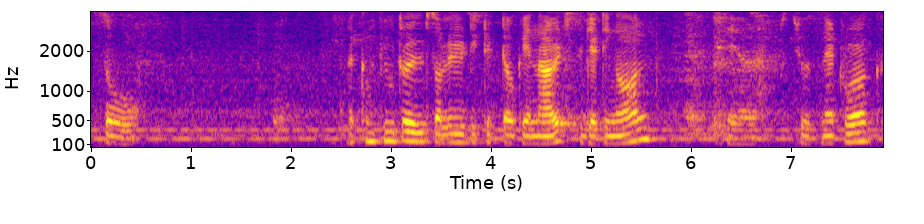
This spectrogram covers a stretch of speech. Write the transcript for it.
So the computer it's already detected. Okay now it's getting on. Here choose network.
